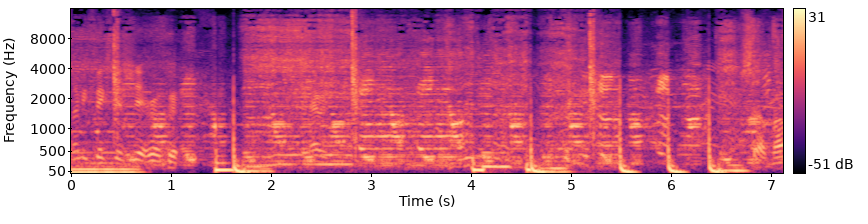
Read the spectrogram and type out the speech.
Let me fix this shit real quick. What's up, bro?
